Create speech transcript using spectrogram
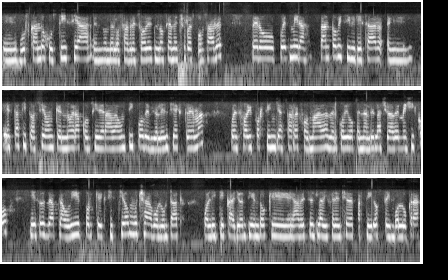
eh, buscando justicia en donde los agresores no se han hecho responsables. Pero pues mira, tanto visibilizar eh, esta situación que no era considerada un tipo de violencia extrema, pues hoy por fin ya está reformada en el Código Penal de la Ciudad de México y eso es de aplaudir porque existió mucha voluntad política. Yo entiendo que a veces la diferencia de partidos te involucra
